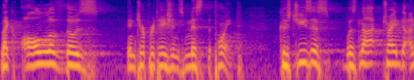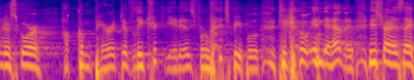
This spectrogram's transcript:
Like all of those interpretations miss the point. Because Jesus was not trying to underscore how comparatively tricky it is for rich people to go into heaven. He's trying to say,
